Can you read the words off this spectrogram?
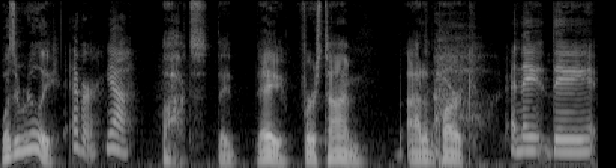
Was it really? ever. Yeah, Oh, it's they. Hey, first time out of the park. and they they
